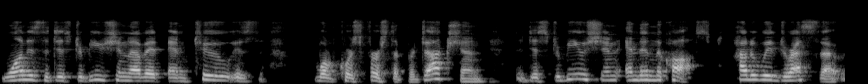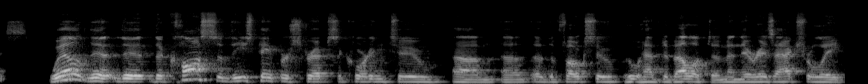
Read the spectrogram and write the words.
One is the distribution of it, and two is, well, of course, first the production, the distribution, and then the cost. How do we address those? Well, the the the costs of these paper strips, according to um, uh, the folks who who have developed them, and there is actually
